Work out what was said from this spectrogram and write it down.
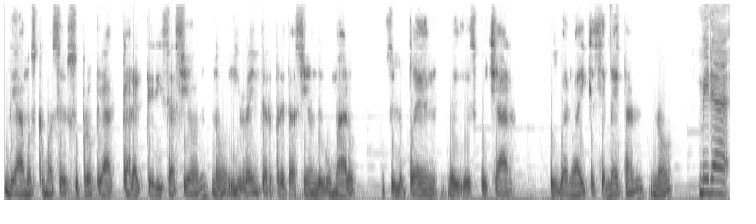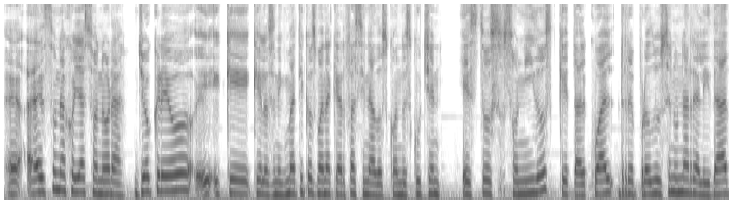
digamos, como hacer su propia caracterización, ¿no? Y reinterpretación de Gumaro. Si lo pueden eh, escuchar, pues bueno, hay que se metan, ¿no? Mira, eh, es una joya sonora. Yo creo eh, que, que, los enigmáticos van a quedar fascinados cuando escuchen estos sonidos que tal cual reproducen una realidad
